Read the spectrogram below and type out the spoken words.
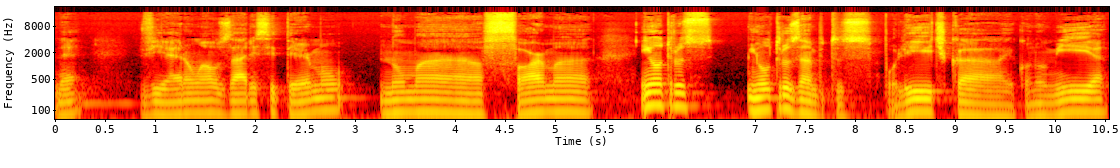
né, vieram a usar esse termo numa forma em outros em outros âmbitos, política, economia,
